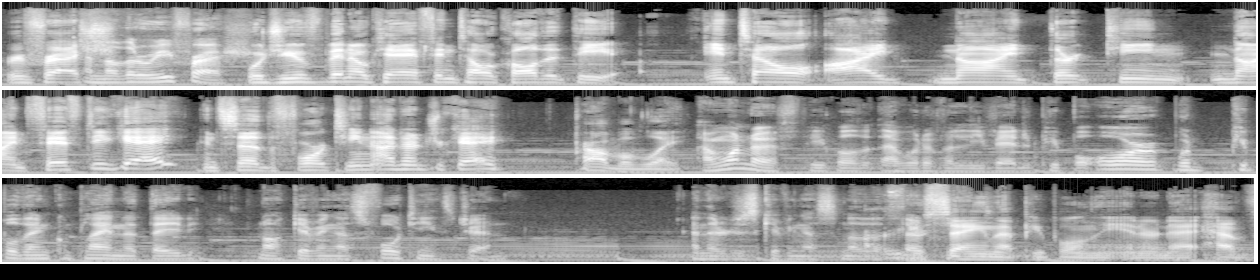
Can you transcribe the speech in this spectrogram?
refresh. Another refresh. Would you have been okay if Intel called it the Intel i9 13950K instead of the 14900K? Probably. I wonder if people that would have alleviated people, or would people then complain that they're not giving us 14th gen, and they're just giving us another Are you 13th? saying that people on the internet have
